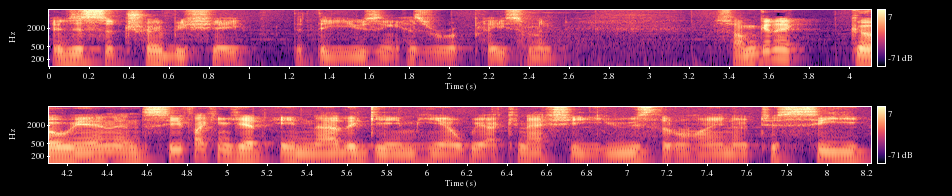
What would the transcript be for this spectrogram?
it is a trebuchet that they're using as a replacement. So I'm going to go in and see if I can get another game here where I can actually use the Rhino to see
